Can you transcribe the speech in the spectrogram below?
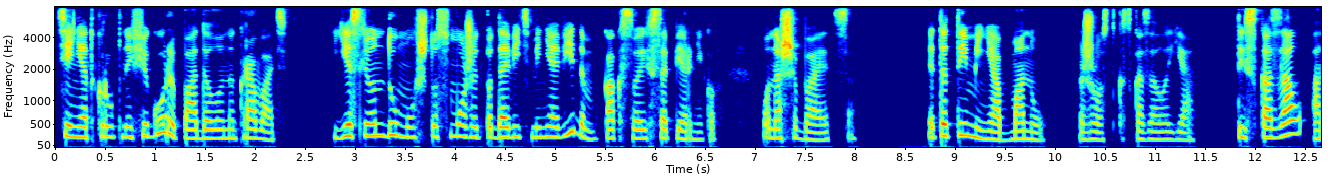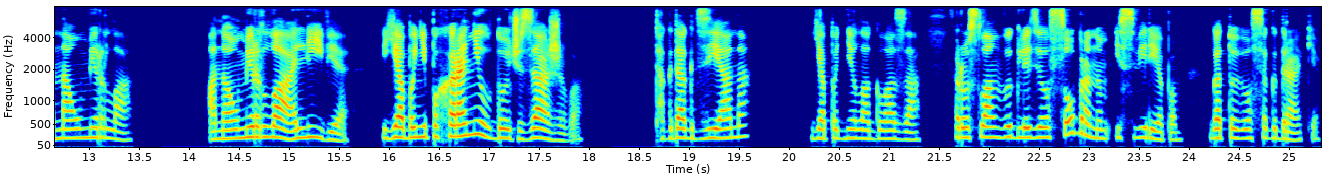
Тень от крупной фигуры падала на кровать. Если он думал, что сможет подавить меня видом, как своих соперников, он ошибается. «Это ты меня обманул», — жестко сказала я. «Ты сказал, она умерла». «Она умерла, Оливия. Я бы не похоронил дочь заживо». «Тогда где она?» Я подняла глаза. Руслан выглядел собранным и свирепым, готовился к драке.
